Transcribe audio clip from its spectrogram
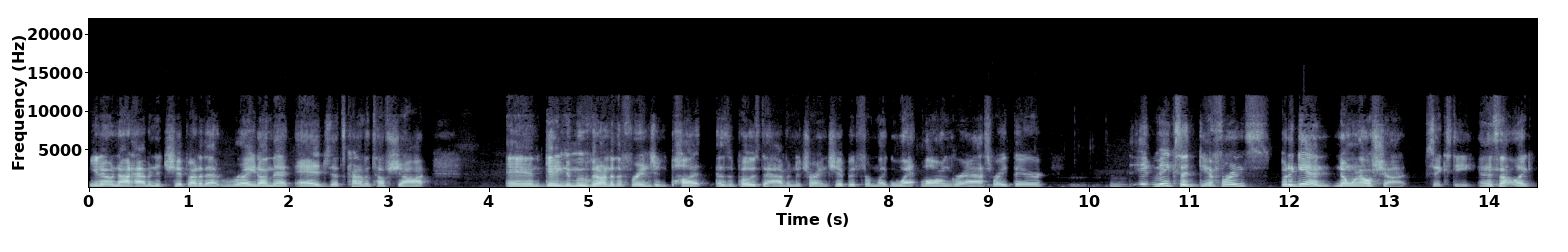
You know, not having to chip out of that right on that edge. That's kind of a tough shot. And getting to move it onto the fringe and putt as opposed to having to try and chip it from like wet long grass right there it makes a difference. But again, no one else shot 60, and it's not like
